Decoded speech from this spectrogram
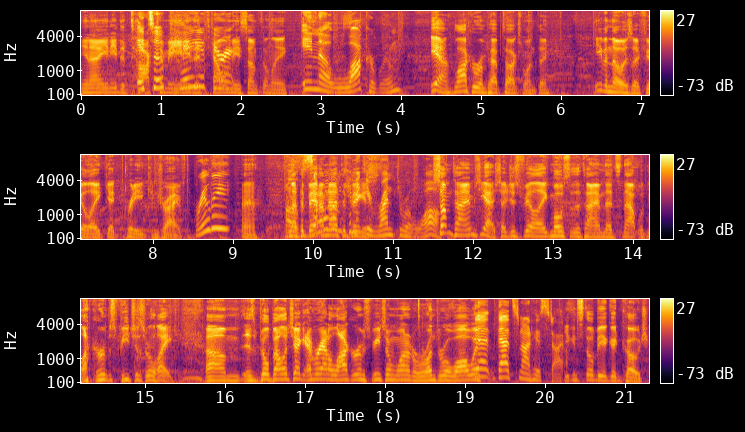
You know, you need to talk It's to me. You need to tell me something like. In a locker room. Yeah, locker room pep talks one thing. Even those I feel like get pretty contrived. Really? Eh. I'm Oh, not the big. I'm not the can make biggest. you run through a wall. Sometimes, yes. I just feel like most of the time that's not what locker room speeches are like. Um, has Bill Belichick ever had a locker room speech and wanted to run through a wall with? that that's not his style. You can still be a good coach.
